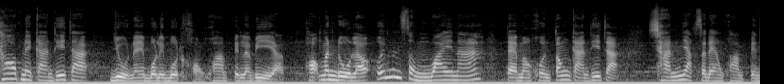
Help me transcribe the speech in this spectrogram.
ชอบในการที่จะอยู่ในบริบทของความเป็นระเบียบ เพราะมันดูแล้วเอ้ยมันสมวัยนะ แต่บางคนต้องการที่จะฉันอยากแสดงความเป็น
